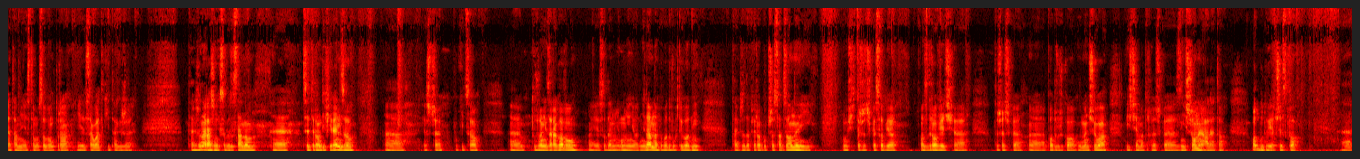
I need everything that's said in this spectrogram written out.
ja tam nie jestem osobą, która je sałatki, także, także na razie niech sobie zostaną. E, Cytron di Firenzo e, jeszcze póki co dużo nie zareagował. Jest ode mnie, u mnie od niedawna, chyba dwóch tygodni, także dopiero był przesadzony i musi troszeczkę sobie ozdrowieć. Troszeczkę podróż go zmęczyła. Liście ma troszeczkę zniszczone, ale to odbuduje wszystko. E,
